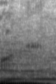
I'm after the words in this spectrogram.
Lounge Itapema.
